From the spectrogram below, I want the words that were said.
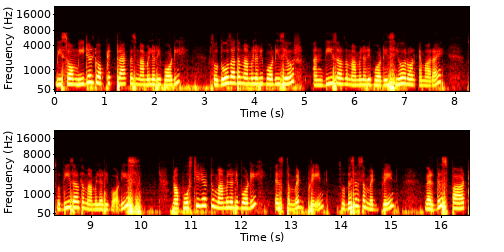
We saw medial to optic tract as mammillary body. So those are the mammillary bodies here and these are the mammillary bodies here on MRI. So these are the mammillary bodies. Now posterior to mammillary body is the midbrain. So this is the midbrain where this part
